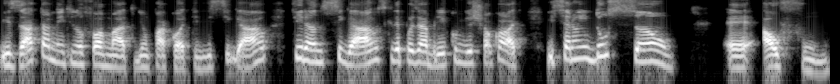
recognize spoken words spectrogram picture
exatamente no formato de um pacote de cigarro, tirando cigarros que depois abria e comia o chocolate. Isso era uma indução é, ao fumo.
